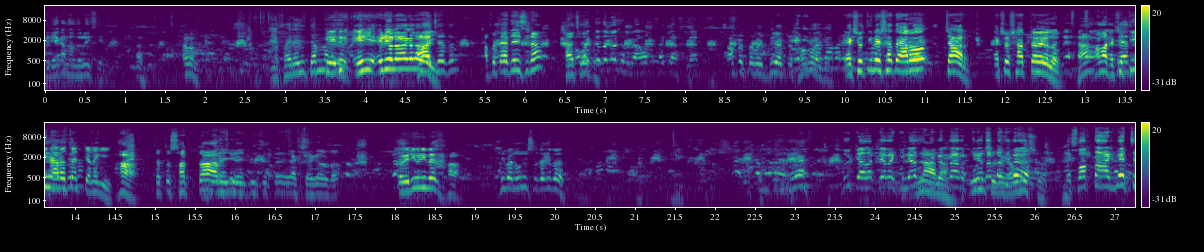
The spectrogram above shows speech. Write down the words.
এটি গেল আচ্ছা আপনি দিয়েছি না? আচ্ছা আপনার তো দুই একটা ঠক একশো তিনের সাথে আরও চার একশো সাতটা হয়ে গেল। হ্যাঁ? একশো তিন আরও চারটা নাকি? হ্যাঁ চারটা সাতটা আর এই একশো এগারোটা। তো নিবেন হ্যাঁ। দিবেন উনিশশোটা দিবেন দুইটা হাজার টাকা কিনে আছে না, দিবেন না, আমার কিনে 1900 দামটা টাকা, দিবেন 1900 এই সপ্তাহ আসবে হচ্ছে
